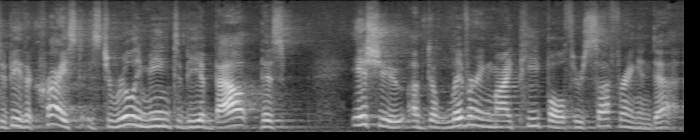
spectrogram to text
to be the Christ is to really mean to be about this issue of delivering my people through suffering and death.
